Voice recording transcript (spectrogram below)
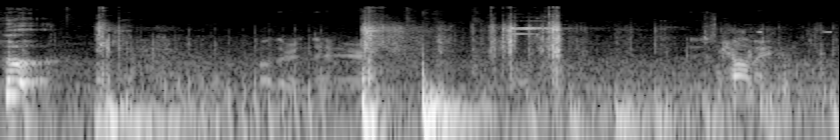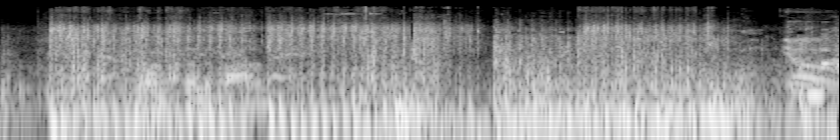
Huh. Other in. One's on the bottom. Yo, right here, lit. God. I get hit by a helicopter. Oh my. Guy right here climbing up.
